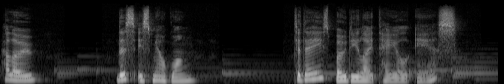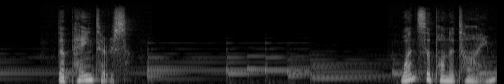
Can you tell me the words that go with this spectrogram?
Hello, this is Miao Guang. Today's Bodhi Light Tale is The Painters. Once upon a time,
